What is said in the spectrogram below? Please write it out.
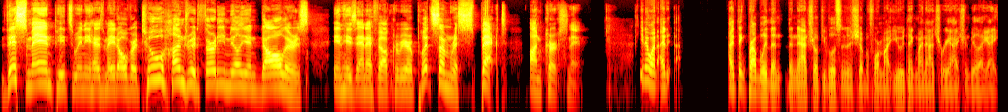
This man, Pete Sweeney, has made over $230 million in his NFL career. Put some respect on Kirk's name. You know what? I I think probably the the natural. If you've listened to the show before, my you would think my natural reaction would be like, I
